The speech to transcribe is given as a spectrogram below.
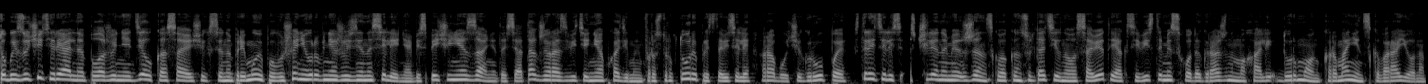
Чтобы изучить реальное положение дел, касающихся напрямую повышения уровня жизни населения, обеспечения занятости, а также развития необходимой инфраструктуры, представители рабочей группы встретились с членами женского консультативного совета и активистами схода граждан Махали Дурмон Карманинского района.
